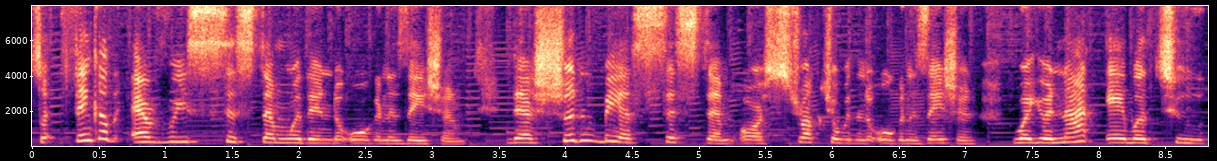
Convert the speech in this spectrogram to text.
So think of every system within the organization. There shouldn't be a system or a structure within the organization where you're not able to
